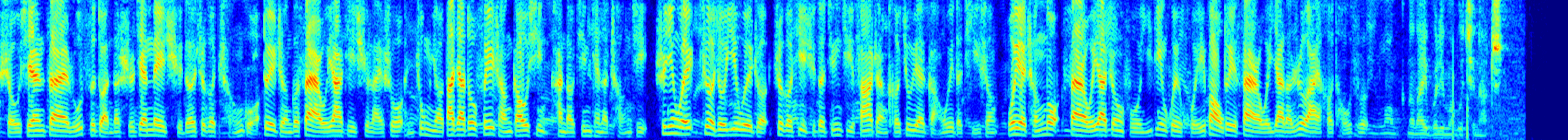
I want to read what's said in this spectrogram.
首先，在如此短的时间内取得这个成果，对整个塞尔维亚地区来说很重要。大家都非常高兴看到今天的成绩，是因为这就意味着这个地区的经济发展和就业岗位的提升。我也承诺，塞尔维亚政府一定会回报对塞尔维亚的热爱和投资。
